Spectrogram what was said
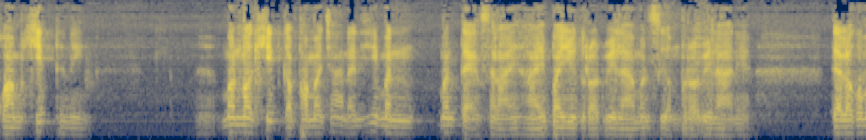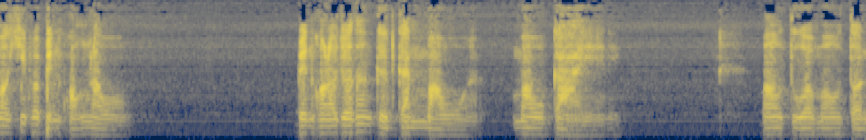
ความคิดนั่นเอง มันมาคิดกับธรรมชาติอันที่มันมันแตกสลายหายไปอยู่ตลอดเวลา มันเสื่อมตลอดเวลาเนี่ย แต่เราก็มาคิดว่าเป็นของเรา เป็นของเราจนทั้งเกิดการเมาเมากายนี่ เมาตัวเมาตน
